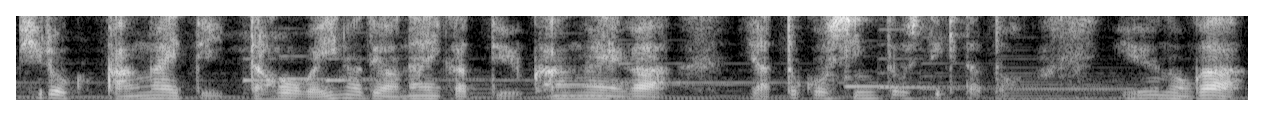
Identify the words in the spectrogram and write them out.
広く考えていった方がいいのではないかっていう考えがやっとこう浸透してきたというのが、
